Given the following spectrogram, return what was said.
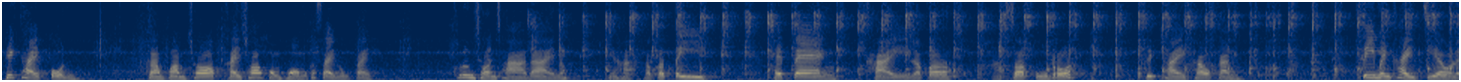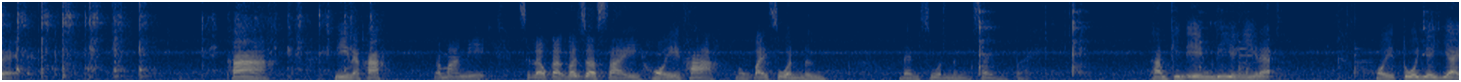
พริกไทยป่น ตามความชอบใครชอบหอมๆก็ใส่ลงไป ครึ่งช้อนชาได้เนาะเนี่ยค่ะแล้วก็ตีให้แป้งไข่แล้วก็ ซอสปรุงรสพริกไทยเข้ากัน ตีเหมือนไข่เจียวแหละ ค่ะ นี่นะคะ ประมาณนี้ เสร็จแล้วกันก็จะใส่หอยค่ะ ลงไปส่วนหนึ่ง แบ่งส่วนหนึ่งใส่ลงไปทำกินเองดีอย่างนี้แหละ หอยตัวใหญ่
